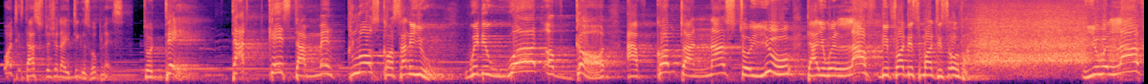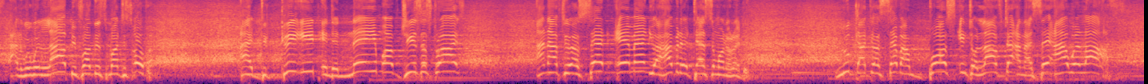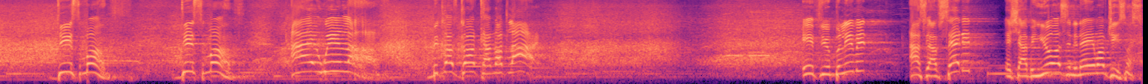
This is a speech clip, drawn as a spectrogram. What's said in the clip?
What is that situation that you think is hopeless? Today, that case that meant close concerning you with the word of God, I've come to announce to you that you will laugh before this month is over. You will laugh and we will laugh before this month is over. I decree it in the name of Jesus Christ. And after you have said amen, you are having a testimony already. Look at yourself and burst into laughter, and I say, I will laugh. This month, this month, I will laugh because God cannot lie. If you believe it, as you have said it, it shall be yours in the name of Jesus.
